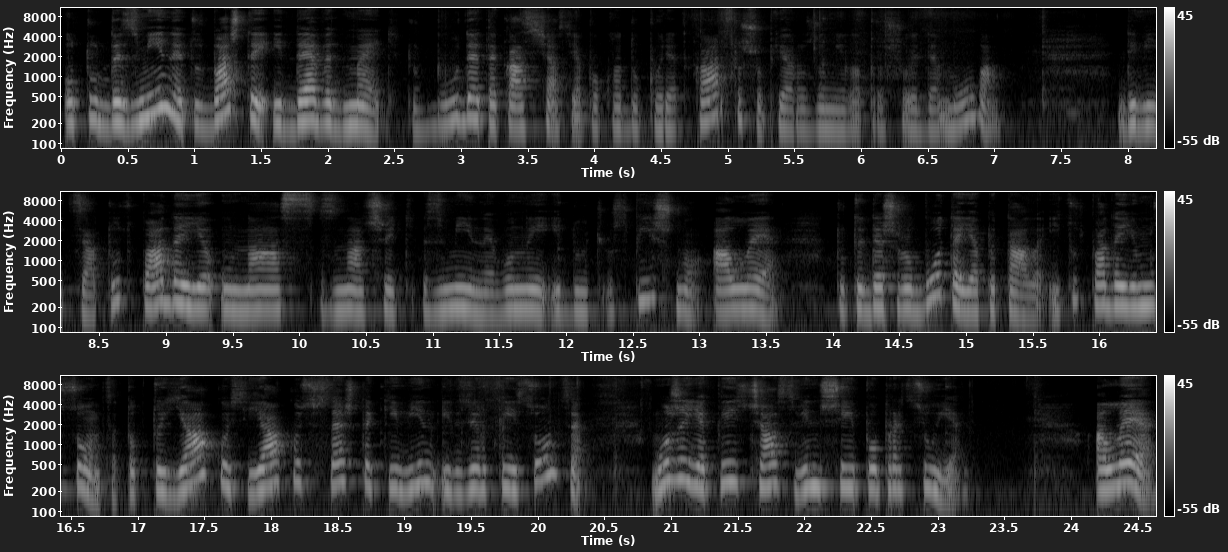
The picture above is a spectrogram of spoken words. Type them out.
отут, де зміни, тут, бачите, іде ведмедь. Тут буде така, зараз я покладу поряд карту, щоб я розуміла, про що йде мова. Дивіться, тут падає у нас, значить, зміни, вони йдуть успішно, але тут іде ж робота, я питала, і тут падає йому сонце. Тобто якось, якось все ж таки він і в зірки і сонце, може якийсь час він ще й попрацює. Але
